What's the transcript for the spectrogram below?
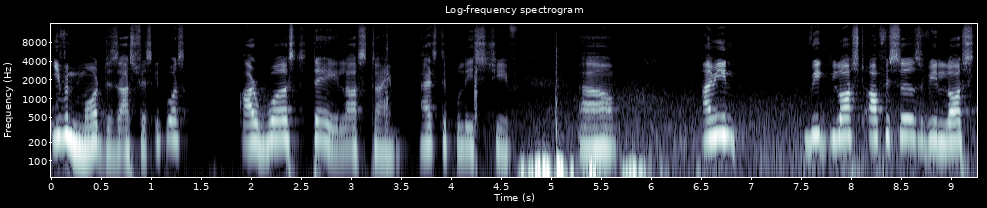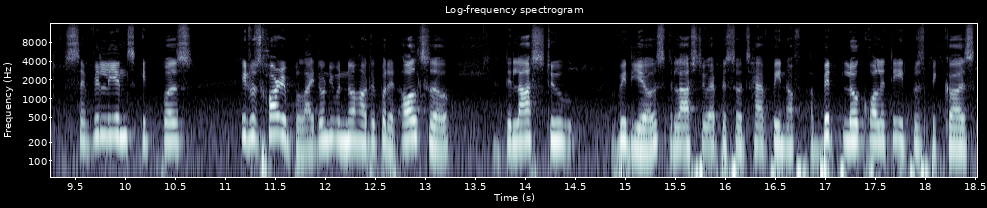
even more disastrous. It was our worst day last time as the police chief. Uh, I mean, we lost officers, we lost civilians. It was, it was horrible. I don't even know how to put it. Also, the last two videos, the last two episodes have been of a bit low quality. It was because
